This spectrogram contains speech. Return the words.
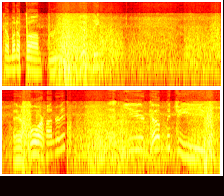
Coming up on 350. There's 400. And here come the G's.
